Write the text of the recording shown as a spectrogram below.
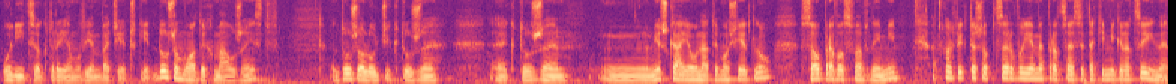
ulicy, o której ja mówiłem, Bacieczki. Dużo młodych małżeństw, dużo ludzi, którzy, którzy mieszkają na tym osiedlu, są prawosławnymi, aczkolwiek też obserwujemy procesy takie migracyjne.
